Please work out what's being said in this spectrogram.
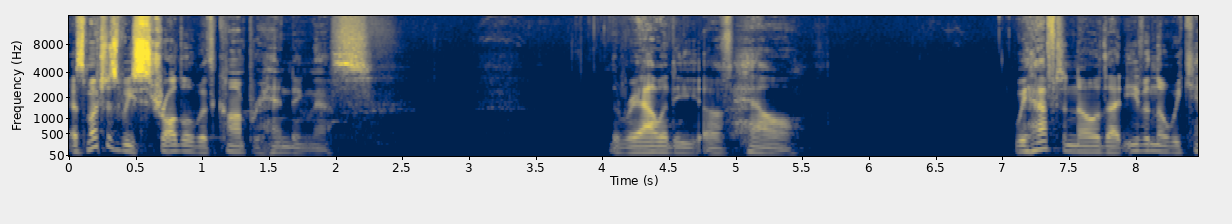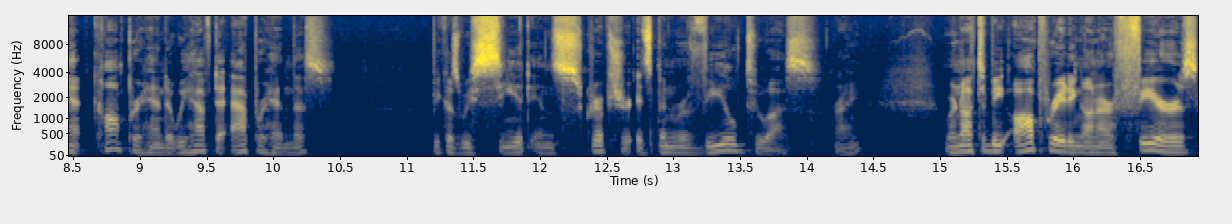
As much as we struggle with comprehending this, the reality of hell, we have to know that even though we can't comprehend it, we have to apprehend this because we see it in Scripture. It's been revealed to us, right? We're not to be operating on our fears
